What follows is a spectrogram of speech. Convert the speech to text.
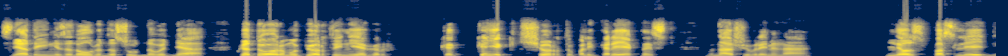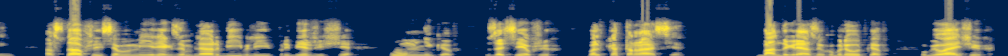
снятый незадолго до судного дня, в котором упертый негр, какая к черту политкорректность в наши времена, нес последний, оставшийся в мире экземпляр Библии в прибежище умников, засевших в Алькатрасе. Банда грязных ублюдков, убивающих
